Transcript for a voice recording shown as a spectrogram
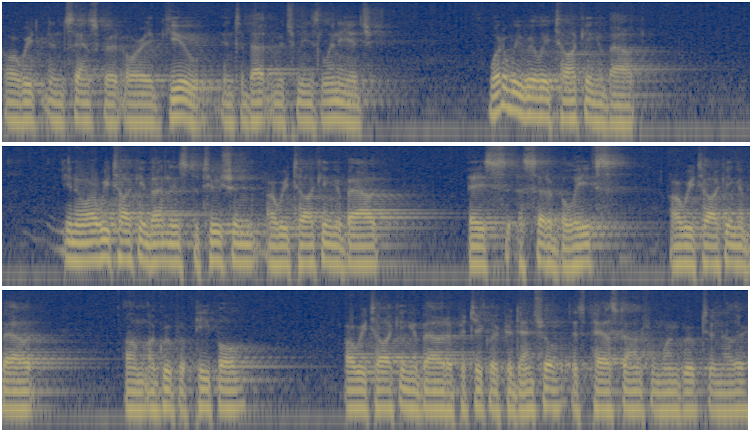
or we, in Sanskrit, or a gyu in Tibetan, which means lineage, what are we really talking about? You know, are we talking about an institution? Are we talking about a, a set of beliefs? Are we talking about um, a group of people? Are we talking about a particular credential that's passed on from one group to another?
